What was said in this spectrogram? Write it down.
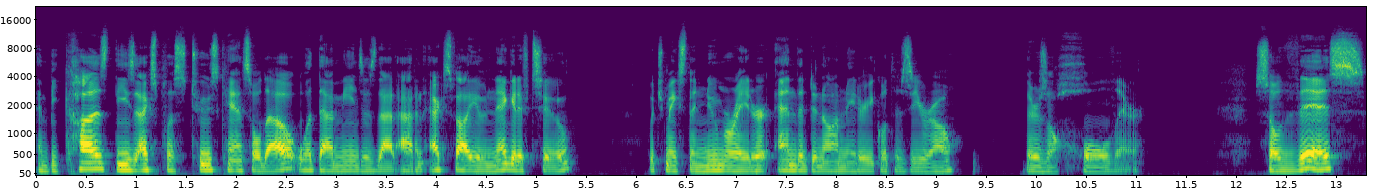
And because these x plus 2's canceled out, what that means is that at an x value of negative 2, which makes the numerator and the denominator equal to 0, there's a hole there. So this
